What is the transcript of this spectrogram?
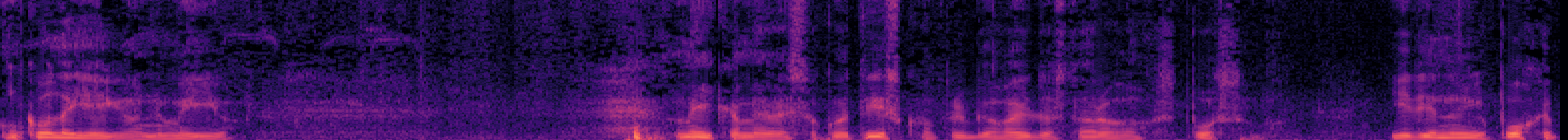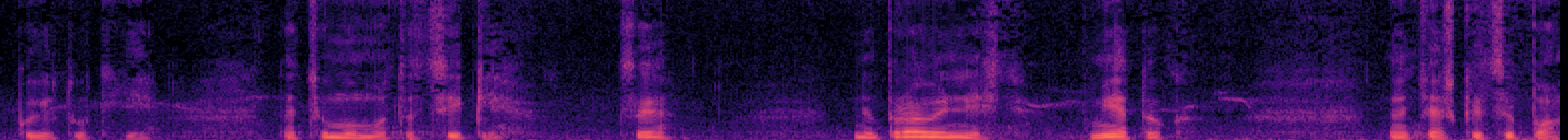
Ніколи я його не мию. Мийками високого тиску прибігаю до старого способу. Єдиною похибкою тут є на цьому мотоциклі. Це неправильність меток натяжки цепа.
